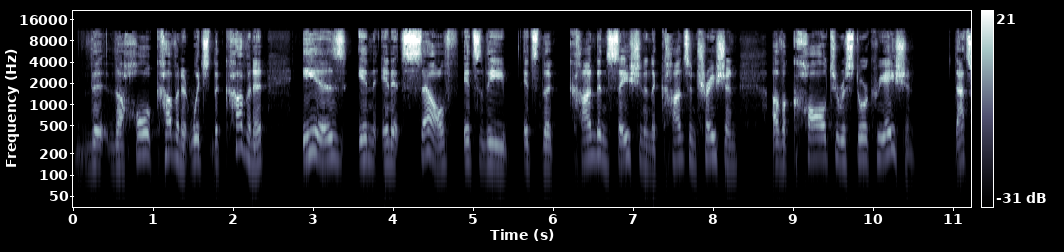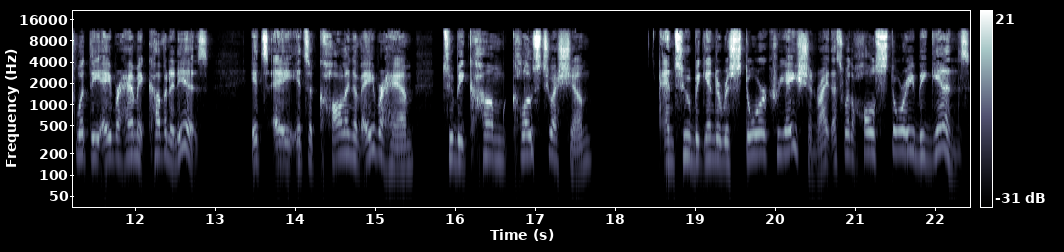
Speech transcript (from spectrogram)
the the whole covenant, which the covenant is in in itself. It's the it's the condensation and the concentration of a call to restore creation. That's what the Abrahamic covenant is. It's a it's a calling of Abraham to become close to Hashem and to begin to restore creation, right? That's where the whole story begins.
